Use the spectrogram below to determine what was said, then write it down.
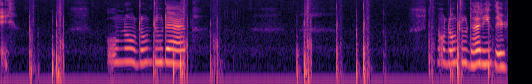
Eh. Oh no, don't do that. No, don't do that either.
